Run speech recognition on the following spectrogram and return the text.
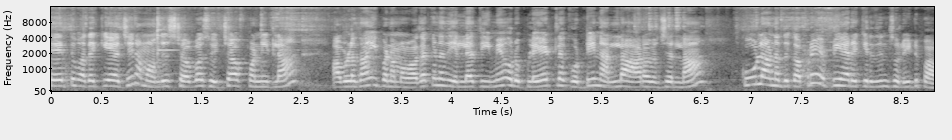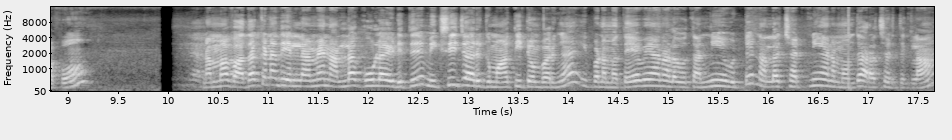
சேர்த்து வதக்கியாச்சு. நம்ம வந்து ஸ்டவ்வை சுவிட்ச் ஆஃப் பண்ணிடலாம். அவ்வளோதான் இப்போ நம்ம வதக்கினது எல்லாத்தையுமே ஒரு பிளேட்டில் கொட்டி நல்லா ஆற வச்சிடலாம். கூல் ஆனதுக்கப்புறம் எப்படி அரைக்கிறதுன்னு சொல்லிட்டு பார்ப்போம். நம்ம வதக்கினது எல்லாமே நல்லா கூலாகிடுது மிக்ஸி ஜாருக்கு மாற்றிட்டோம் பாருங்கள் இப்போ நம்ம தேவையான அளவு தண்ணியை விட்டு நல்லா சட்னியை நம்ம வந்து அரைச்செடுத்துக்கலாம்.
